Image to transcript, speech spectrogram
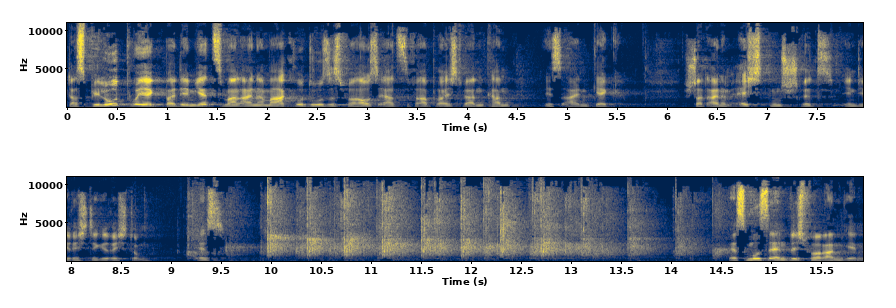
Das Pilotprojekt, bei dem jetzt einmal eine Makrodosis für Hausärzte verabreicht werden kann, ist ein Gag statt einem echten Schritt in die richtige Richtung. Es muss endlich vorangehen.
